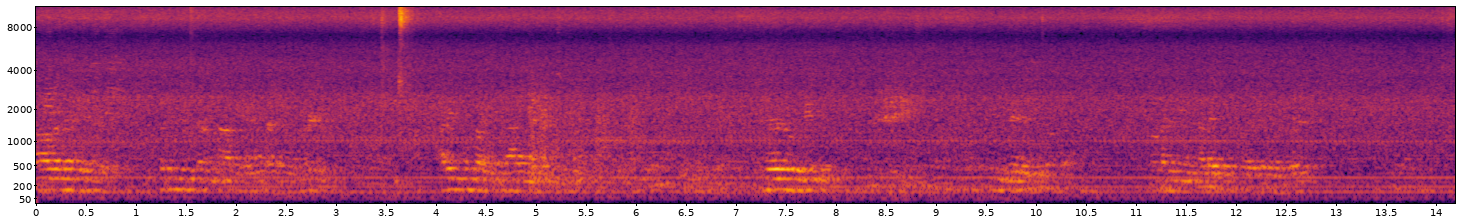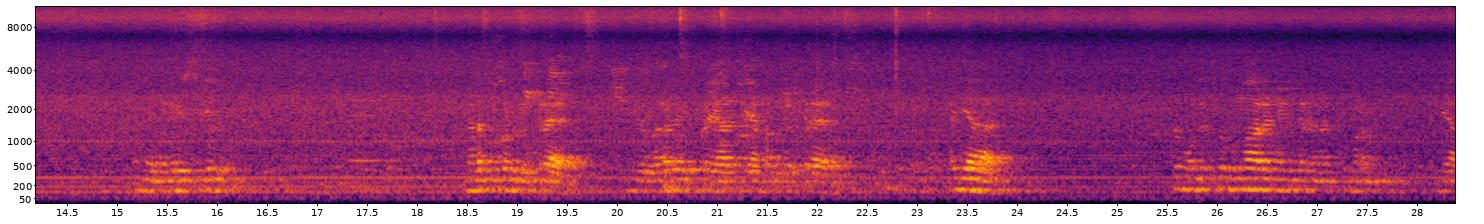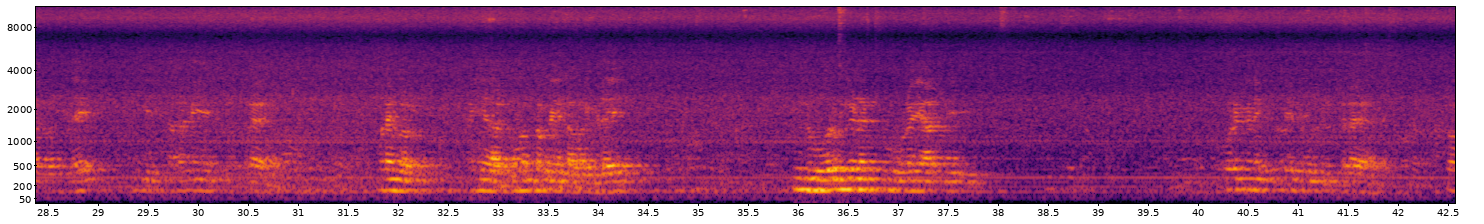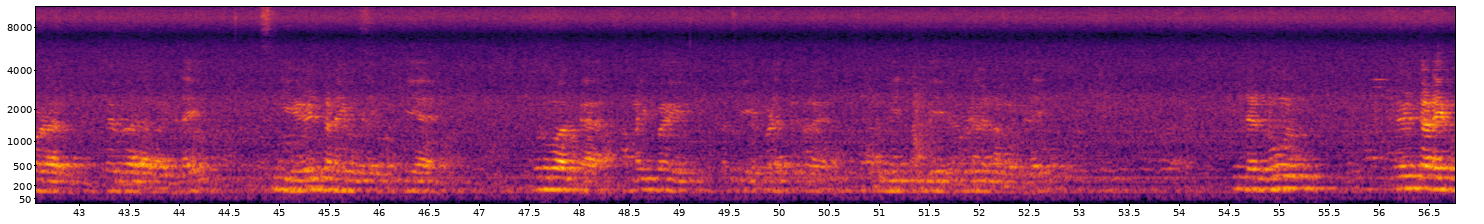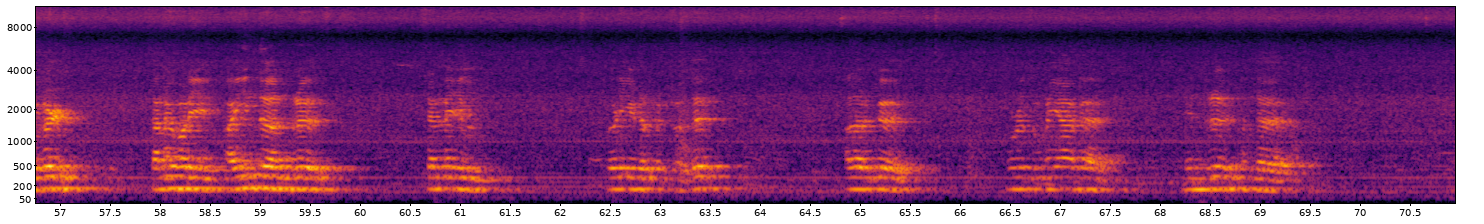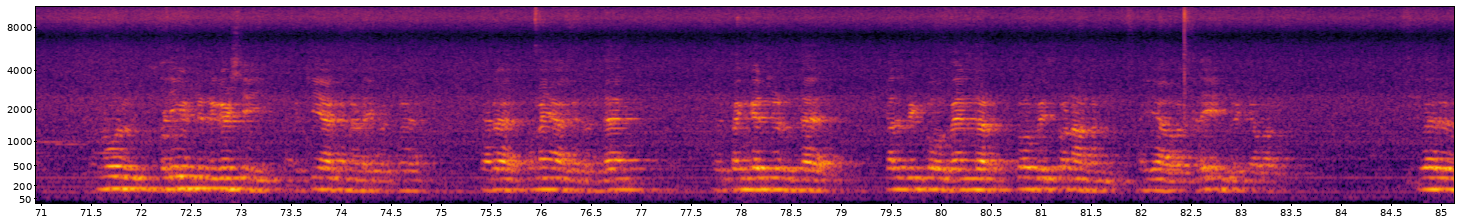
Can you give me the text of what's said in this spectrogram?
ஆவலர் புரிந்துகொண்டார் எழுத்தறிவுகள் அறிமுக விழா நிகழ்ச்சி வேலூரில் இன்று தொடங்கி நடைபெற்று வருகிறது இந்த நிகழ்ச்சியில் நடந்து கொண்டிருக்கிற இங்கு வரவேற்புரையாற்றி அமர்ந்திருக்கிற ஐயா திரு சுகுமாரன் என்கிற நட்புமரம் ஐயா அவர்களே இங்கே தலைமையேற்றிருக்கிற முனைவர் ஐயா குணத்தொகையில் அவர்களே இங்கு ஒருங்கிணைப்பு உரையாற்றி ஒருங்கிணைப்பு செய்து கொண்டிருக்கிற தோழர் செல்வர் அவர்களே இங்கு எழுத்தடைவுகளை பற்றிய உருவாக்க அமைப்பை பற்றி விளக்குகிற தலைமை தம்பி தொழிலன் அவர்களே இந்த நூல் எழுத்தடைவுகள் ஜனவரி ஐந்து அன்று சென்னையில் வெளியிடப்பெற்றது. அதற்கு முழு துணையாக நின்று அந்த நூல் வெளியீட்டு நிகழ்ச்சி வெற்றியாக நடைபெற்ற பெற துணையாக இருந்த பங்கேற்றிருந்த கல்விக்கோ வேந்தர் கோ விஸ்வநாதன் ஐயா அவர்களே இன்றைக்கு அவர் வேறு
